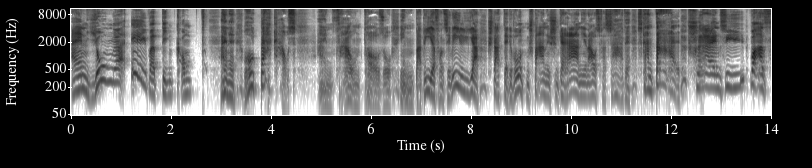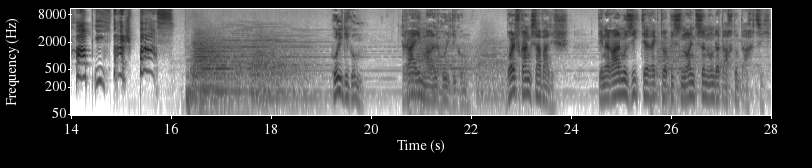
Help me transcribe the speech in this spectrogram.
Ein junger Everding kommt, eine Ruth Berghaus, ein Frauentorso im Barbier von Sevilla statt der gewohnten spanischen Geranienhausfassade. Skandal! Schreien Sie! Was hab ich da Spaß? Huldigung. Dreimal Huldigung. Wolfgang Sawallisch. Generalmusikdirektor bis 1988.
